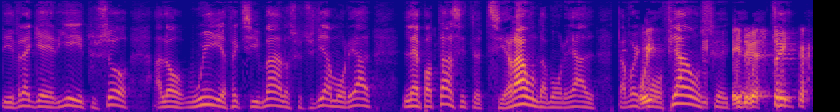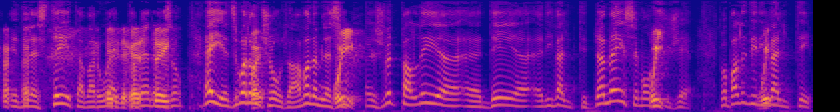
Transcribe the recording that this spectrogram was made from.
des vrais guerriers et tout ça. Alors, oui, effectivement, lorsque tu viens à Montréal, l'important, c'est de te rendre à Montréal, d'avoir confiance. et de rester. et de rester, tabarouette. As raison. Hey, dis-moi une autre chose, avant de me laisser. Je veux te parler euh, euh, des rivalités. Demain, c'est mon sujet. Je vais parler des rivalités.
